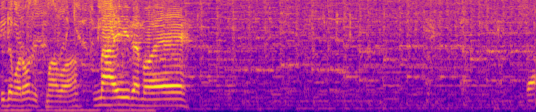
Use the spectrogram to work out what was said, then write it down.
Idemo ronit malo, a? Ma idemo, e. Da.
